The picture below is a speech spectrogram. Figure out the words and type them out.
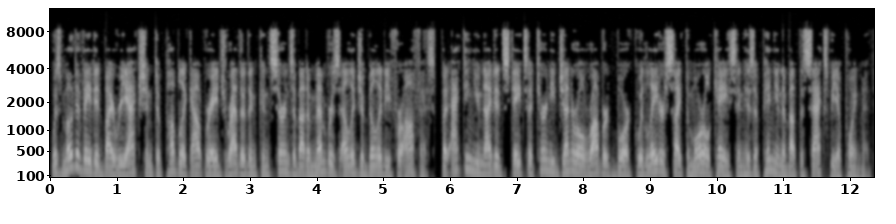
was motivated by reaction to public outrage rather than concerns about a member's eligibility for office, but acting United States Attorney General Robert Bork would later cite the Morrill case in his opinion about the Saxbe appointment.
